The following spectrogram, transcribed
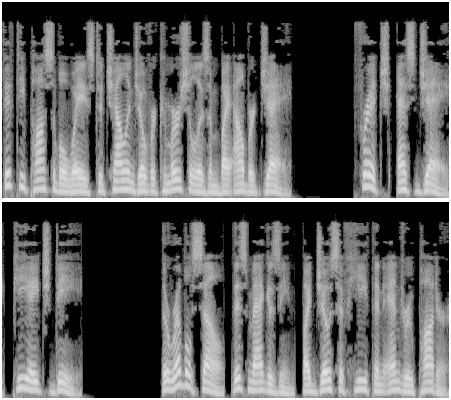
50 Possible Ways to Challenge Over Commercialism by Albert J. Fritsch, S.J., Ph.D. The Rebel Cell, This Magazine, by Joseph Heath and Andrew Potter.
